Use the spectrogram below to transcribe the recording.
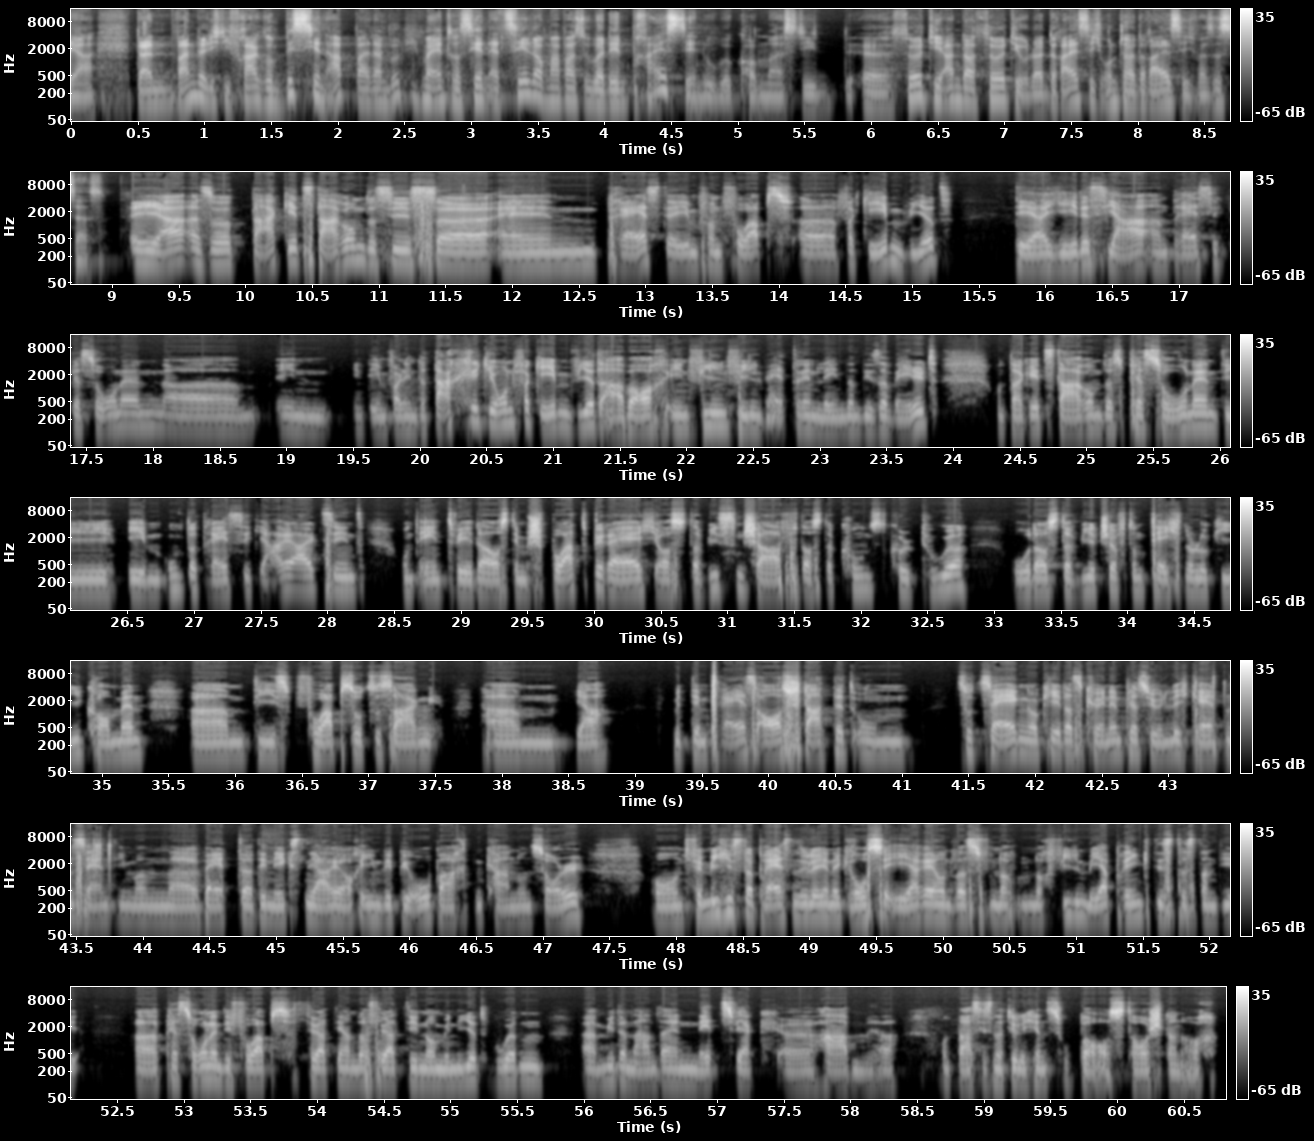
Ja, dann wandle ich die Frage so ein bisschen ab, weil dann würde mich mal interessieren, erzähl doch mal was über den Preis, den du bekommen hast. Die äh, 30 under 30 oder 30 unter 30, was ist das? Ja, also da geht es darum, das ist äh, ein Preis, der eben von Forbes äh, vergeben wird der jedes Jahr an 30 Personen äh, in, in dem Fall in der Dachregion vergeben wird, aber auch in vielen, vielen weiteren Ländern dieser Welt. Und da geht es darum, dass Personen, die eben unter 30 Jahre alt sind und entweder aus dem Sportbereich, aus der Wissenschaft, aus der Kunst, Kultur oder aus der Wirtschaft und Technologie kommen, ähm, die vorab sozusagen ähm, ja, mit dem Preis ausstattet, um zu zeigen, okay, das können Persönlichkeiten sein, die man äh, weiter die nächsten Jahre auch irgendwie beobachten kann und soll. Und für mich ist der Preis natürlich eine große Ehre und was noch, noch viel mehr bringt, ist, dass dann die äh, Personen, die Forbes 30 under 30 nominiert wurden, äh, miteinander ein Netzwerk äh, haben. Ja. Und das ist natürlich ein super Austausch dann auch.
